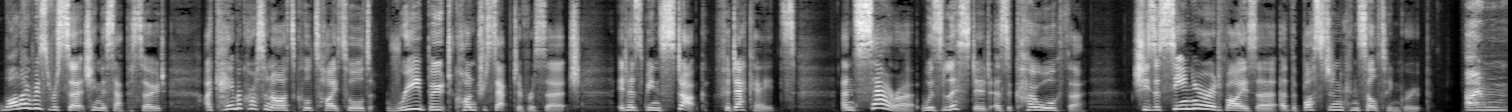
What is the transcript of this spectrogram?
While I was researching this episode, I came across an article titled Reboot Contraceptive Research. It has been stuck for decades. And Sarah was listed as a co author. She's a senior advisor at the Boston Consulting Group. I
